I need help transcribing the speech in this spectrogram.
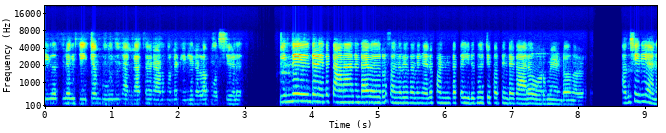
ജീവിതത്തിൽ വിജയിക്കാൻ പോകുന്നത് അല്ലാത്തവരാണെന്നുള്ള രീതിയിലുള്ള പോസ്റ്റുകൾ പിന്നെ ഇതിന്റെ ഇടയിൽ കാണാനുണ്ടായ വേറൊരു സംഗതി എന്ന് പറഞ്ഞാൽ പണ്ടത്തെ ഇരുന്നൂറ്റി പത്തിന്റെ കാലം ഓർമ്മയുണ്ടോ എന്നുള്ളത് അത് ശരിയാണ്.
